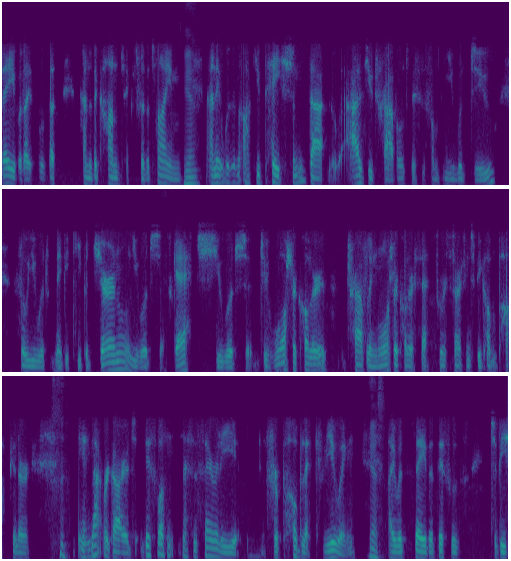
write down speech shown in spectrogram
say, but I suppose that's kind of the context for the time. Yeah. And it was an occupation that, as you travelled, this is something you would do. So you would maybe keep a journal, you would sketch, you would do watercolors. Traveling watercolor sets were starting to become popular. In that regard, this wasn't necessarily for public viewing. Yes. I would say that this was to be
